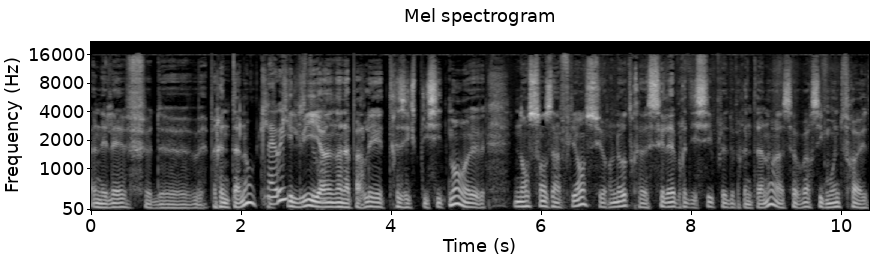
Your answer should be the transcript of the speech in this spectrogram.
un élève de Brentano, qui, bah oui, qui lui en, en a parlé très explicitement, euh, non sans influence sur un autre célèbre disciple de Brentano, à savoir Sigmund Freud.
